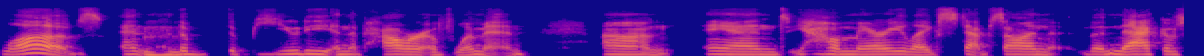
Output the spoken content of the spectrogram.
loves and mm-hmm. the, the beauty and the power of women. Um, and how Mary like steps on the neck of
